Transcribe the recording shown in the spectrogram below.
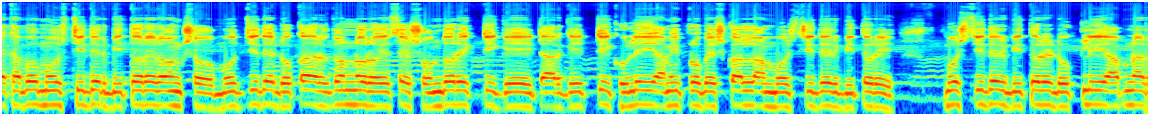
দেখাবো মসজিদের ভিতরের অংশ। মসজিদে ঢোকার জন্য রয়েছে সুন্দর একটি গেট, আর গেটটি খুলেই আমি প্রবেশ করলাম মসজিদের ভিতরে। মসজিদের ভিতরে ঢুকলেই আপনার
